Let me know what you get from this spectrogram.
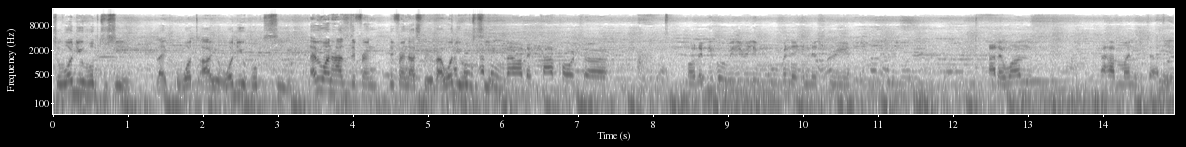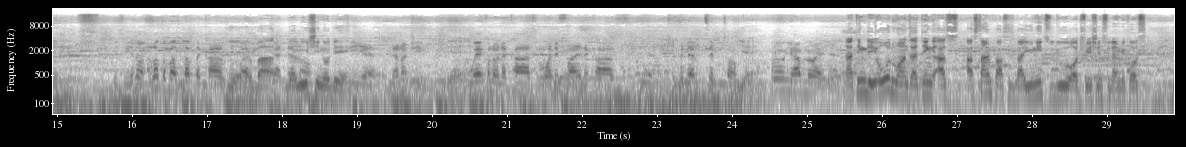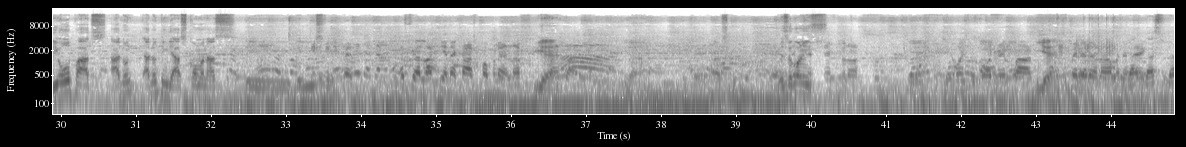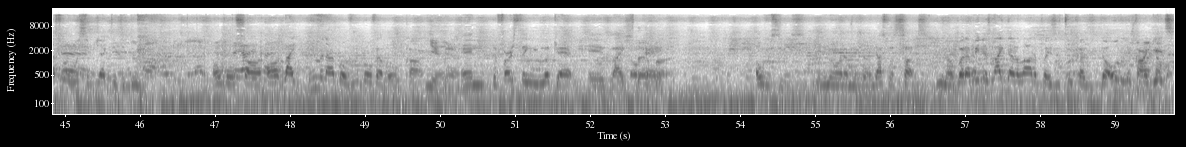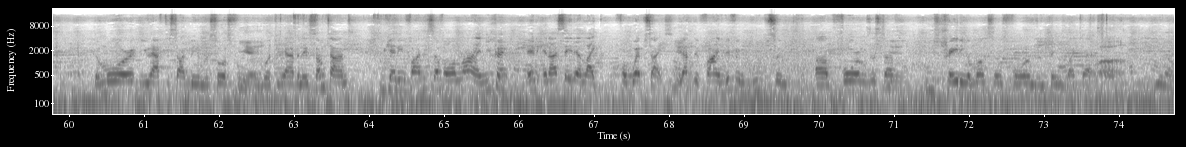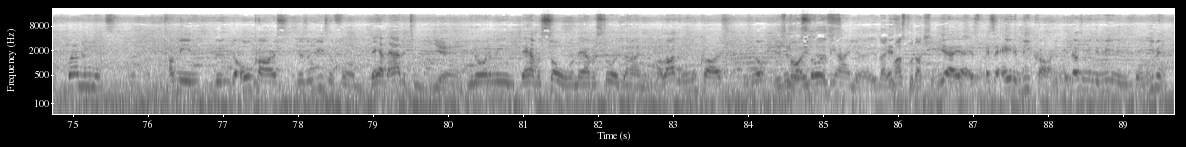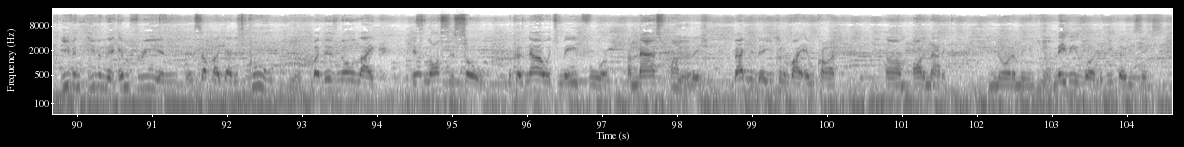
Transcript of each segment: So what do you hope to see? Like what are you? What do you hope to see? Everyone has different different aspects, but what do you hope to see? I think now the car culture or the people really, really move in the industry are the ones that have money. Yeah. You see, you know, a lot of us love the cars. Yeah, but they're- the they're not- day. See, yeah, they're not cheap. Yeah. Working on the cars, modifying the cars, keeping them tip top. Yeah. Bro, you have no idea. And I think the old ones, I think as as time passes by, you need to do alterations to them because the old parts, I don't I don't think they're as common as they they used it to. depends. If you're lucky and that car is popular enough, you Yeah. find parts. Yeah, that's cool. Mr. If- Collins, If, if not, yeah, you're always ordering parts. Yeah. Spending an arm and a That, leg. that's that's what we're subjected to do. Almost all, on like him and I both. We both have old cars. yeah, Yeah. And the first thing you look at is like, Stuff, okay, uh, overseas. You know what I mean? And that's what sucks. You know, but I mean, it's like that a lot of places too. Because the older the car gets, the more you have to start being resourceful Yeah. with what you have. And then sometimes you can't even find this stuff online. You can, and, and I say that like from websites. You Yeah. have to find different groups and uh, forums and stuff. Yeah. Who's trading amongst those forums and things like that. Wow. So, you know, but I mean, it's. I mean, the, the old cars, there's a reason for them. They have attitude. Yeah. You know what I mean? They have a soul and they have a story behind them. A lot of the new cars, there's no, It's there's no- no it's story just- behind yeah, it. it's like mass production. Yeah, yeah. It's, it's an A to B car. It doesn't really mean anything. Even even even the M3 and, and stuff like that is cool. Yeah. But there's no like, it's lost its soul because now it's made for a mass population. Yeah. Back in the day, you couldn't buy M car um, automatic. You know what I mean? Yeah. Maybe what the E36 the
